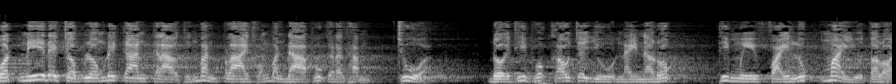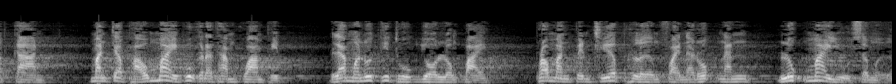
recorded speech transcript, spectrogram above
บทนี้ได้จบลงด้วยการกล่าวถึงบั้นปลายของบรรดาผู้กระทำชั่ว โดยที่พวกเขาจะอยู่ในนรกที่มีไฟลุกไหม้อยู่ตลอดกาลมันจะเผาไหม้ผู้กระทำความผิด และมนุษย์ที่ถูกโยนลงไป เพราะมันเป็นเชื้อเพลิงไฟนรกนั้นลุกไหม้อยู่เสมอ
